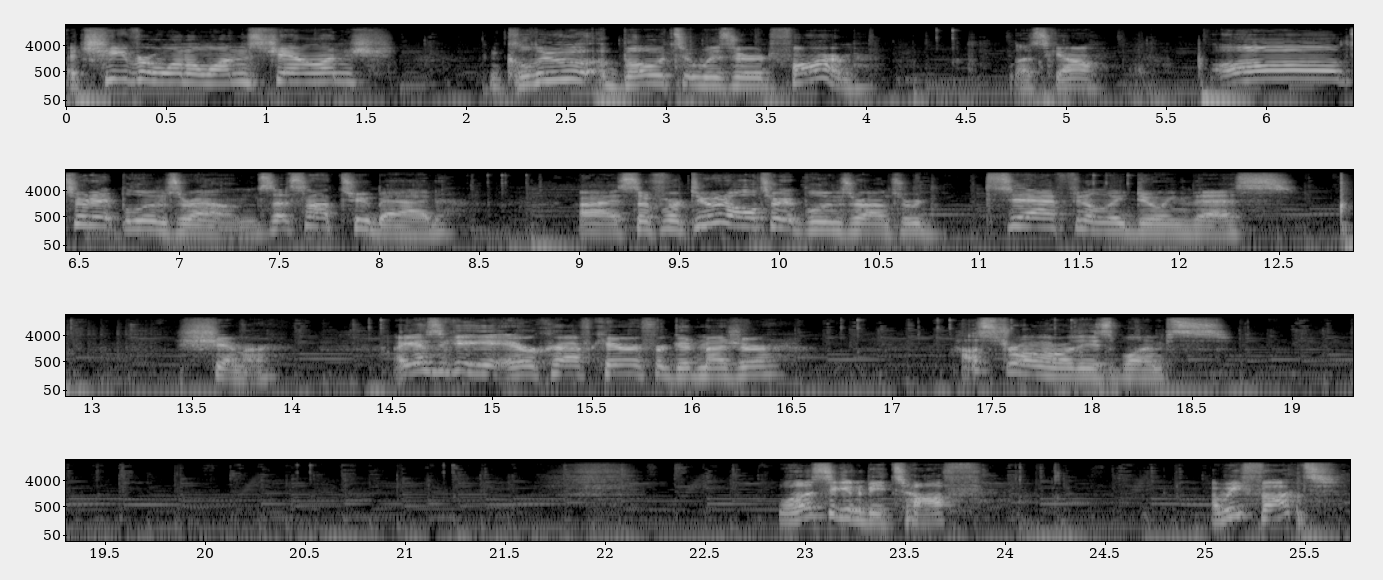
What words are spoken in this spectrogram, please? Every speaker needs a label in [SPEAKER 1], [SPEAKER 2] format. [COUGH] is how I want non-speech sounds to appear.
[SPEAKER 1] Achiever 101's challenge. Glue Boat Wizard Farm. Let's go. Alternate Bloons rounds. That's not too bad. Alright, so if we're doing alternate Bloons rounds, we're definitely doing this. Shimmer. I guess I could get aircraft carrier for good measure. How strong are these blimps? Well, this is gonna be tough. Are we fucked?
